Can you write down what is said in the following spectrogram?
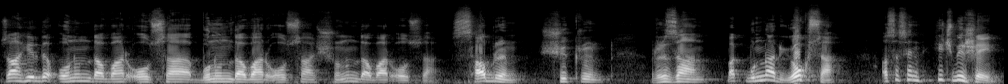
zahirde onun da var olsa, bunun da var olsa, şunun da var olsa, sabrın, şükrün, rızan, bak bunlar yoksa aslında senin hiçbir şeyin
